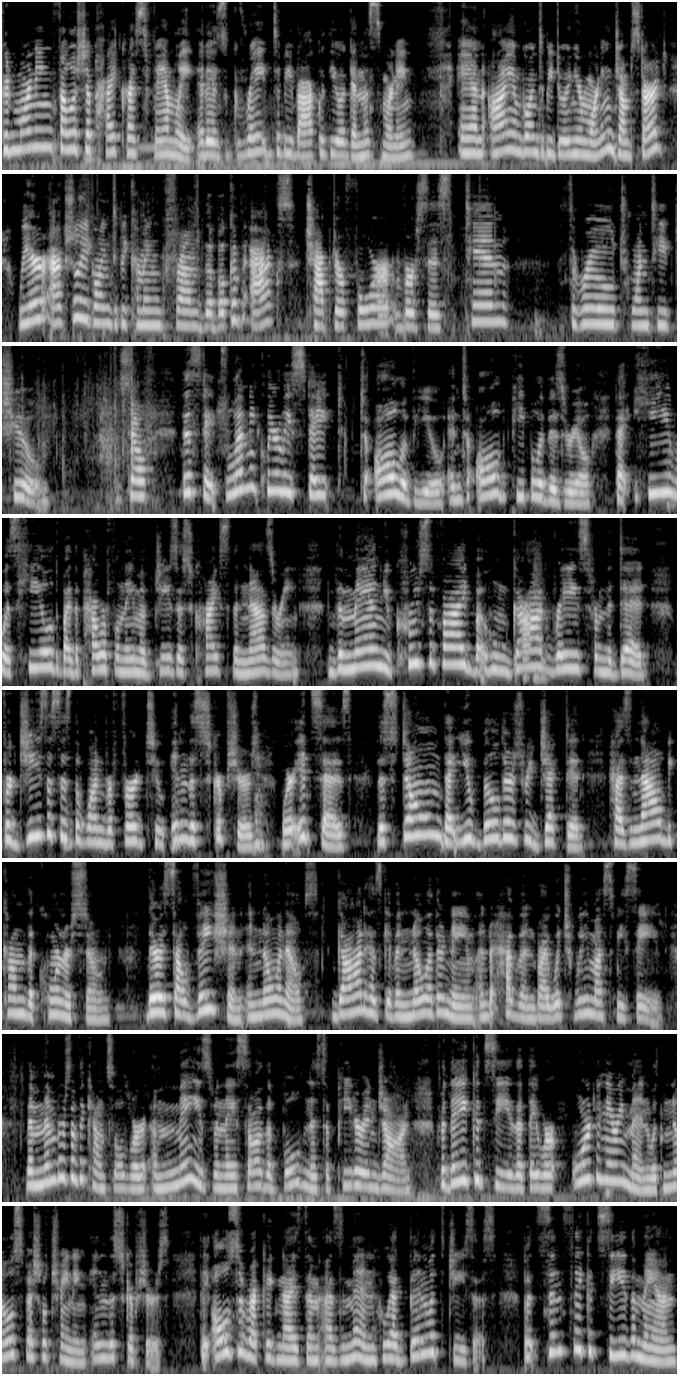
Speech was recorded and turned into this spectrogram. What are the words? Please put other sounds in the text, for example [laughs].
Good morning, Fellowship Hi-Crest family. It is great to be back with you again this morning. And I am going to be doing your morning jumpstart. We are actually going to be coming from the book of Acts, chapter 4, verses 10 through 22. So this states, Let me clearly state to all of you and to all the people of Israel that he was healed by the powerful name of Jesus Christ the Nazarene, the man you crucified, but whom God raised from the dead. For Jesus is the one referred to in the scriptures where it says, The stone that you builders rejected has now become the cornerstone. There is salvation in no one else. God has given no other name under heaven by which we must be saved. The members of the council were amazed when they saw the boldness of Peter and John, for they could see that they were ordinary men with no special training in the scriptures. They also recognized them as men who had been with Jesus. But since they could see the man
